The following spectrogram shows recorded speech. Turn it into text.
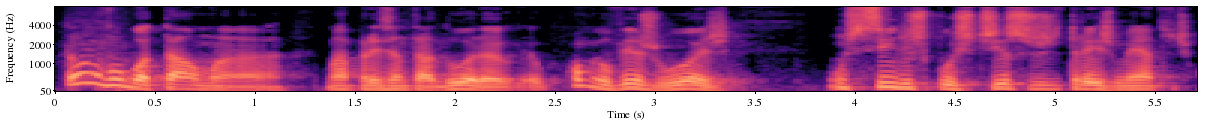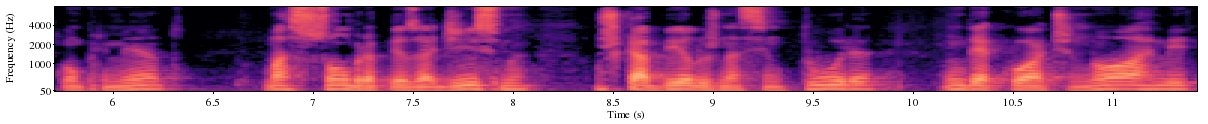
Então eu não vou botar uma, uma apresentadora, como eu vejo hoje, uns cílios postiços de 3 metros de comprimento, uma sombra pesadíssima, uns cabelos na cintura, um decote enorme,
